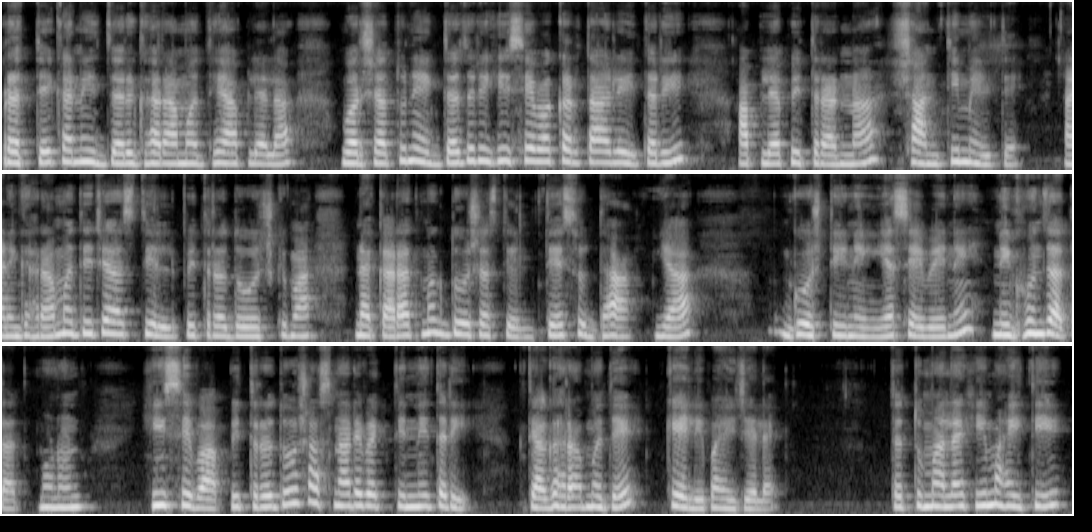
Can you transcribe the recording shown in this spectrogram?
प्रत्येकाने जर घरामध्ये आपल्याला वर्षातून एकदा जरी ही सेवा करता आली तरी आपल्या पित्रांना शांती मिळते. आणि घरामध्ये जे असतील पितृदोष किंवा नकारात्मक दोष असतील ते सुद्धा या गोष्टीने या सेवेने निघून जातात. म्हणून ही सेवा पितृदोष असणाऱ्या व्यक्तींनी तरी त्या घरामध्ये केली पाहिजे आहे. तर तुम्हाला ही माहिती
